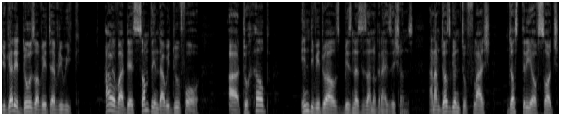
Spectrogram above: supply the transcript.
you get a dose of it every week. However, there's something that we do for uh, to help individuals, businesses, and organizations. And I'm just going to flash just three of such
